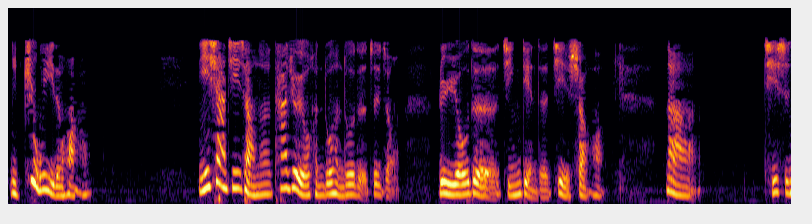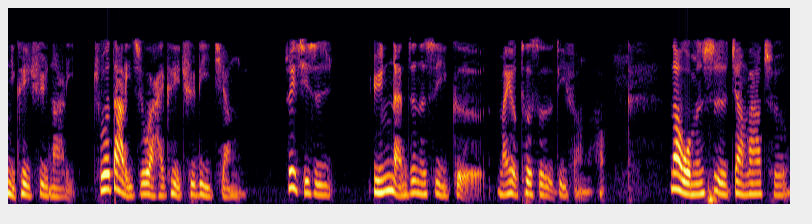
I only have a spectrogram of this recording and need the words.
你注意的话，哈，你一下机场呢，它就有很多很多的这种。旅游的景点的介绍哈，那其实你可以去哪里？除了大理之外，还可以去丽江。所以其实云南真的是一个蛮有特色的地方哈。那我们是这样拉车，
